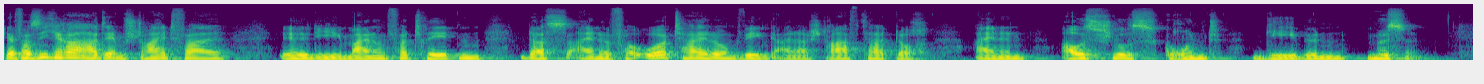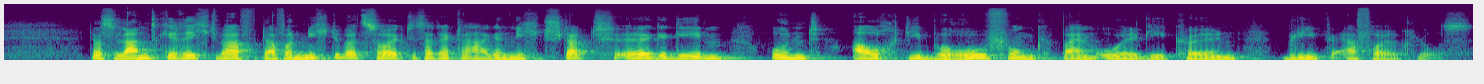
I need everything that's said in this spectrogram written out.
Der Versicherer hatte im Streitfall die Meinung vertreten, dass eine Verurteilung wegen einer Straftat doch einen Ausschlussgrund geben müssen. Das Landgericht war davon nicht überzeugt, es hat der Klage nicht stattgegeben und auch die Berufung beim OLG Köln blieb erfolglos.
